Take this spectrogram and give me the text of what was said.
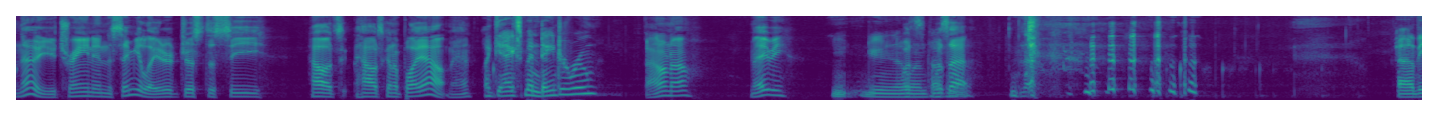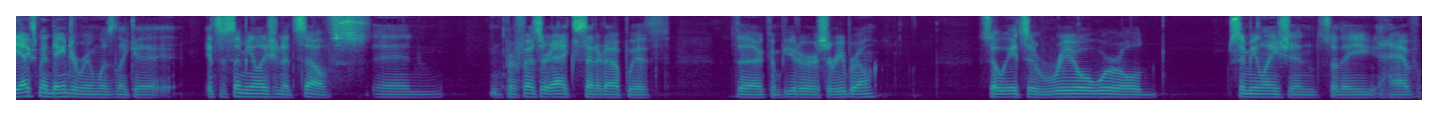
No, you train in the simulator just to see how it's how it's going to play out, man. Like the X Men Danger Room? I don't know. Maybe. You, you know What's, what I'm talking what's that? Uh, the X Men Danger Room was like a. It's a simulation itself, and Professor X set it up with the computer Cerebro. So it's a real world simulation. So they have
